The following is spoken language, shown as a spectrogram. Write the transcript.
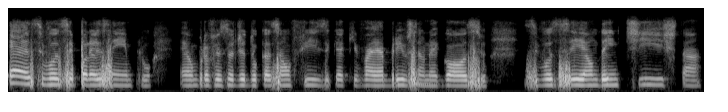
é, se você, por exemplo, é um professor de educação física que vai abrir o seu negócio, se você é um dentista,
